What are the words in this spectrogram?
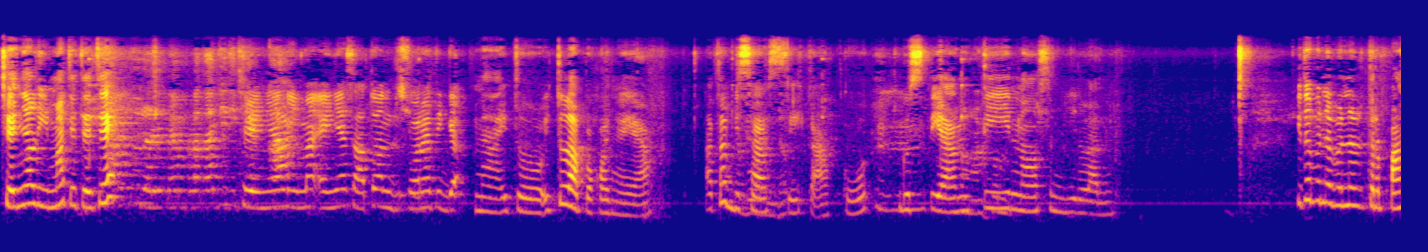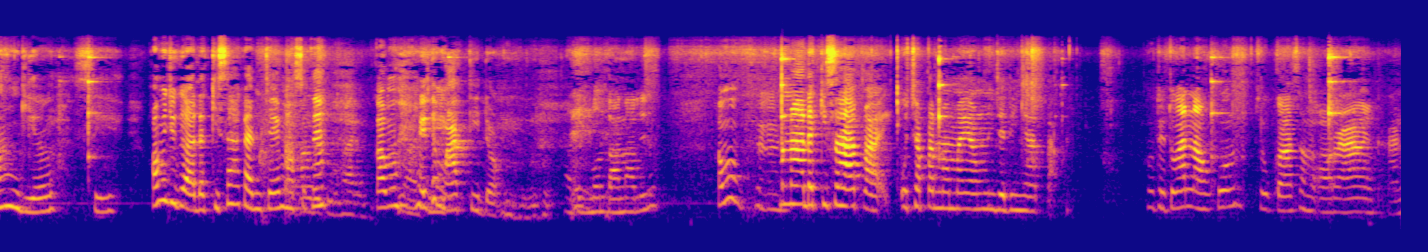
C-nya 5, C C C. C-nya 5, E-nya 1, underscore-nya 3. Nah, itu itulah pokoknya ya. Atau bisa sih ke aku, Gustianti 09. Itu benar-benar terpanggil sih. Kamu juga ada kisah kan, C? Maksudnya kamu itu mati dong. Adit Montana itu. Kamu pernah ada kisah apa? Ucapan mama yang menjadi nyata? Waktu itu kan aku suka sama orang kan.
